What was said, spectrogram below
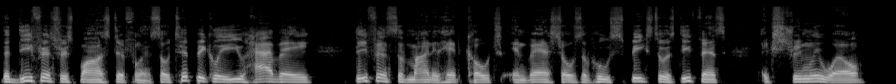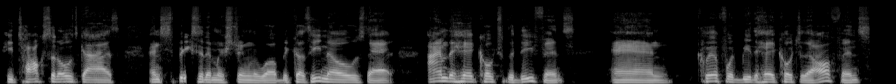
The defense responds differently. So typically, you have a defensive minded head coach in Vance Joseph who speaks to his defense extremely well. He talks to those guys and speaks to them extremely well because he knows that I'm the head coach of the defense and Cliff would be the head coach of the offense.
